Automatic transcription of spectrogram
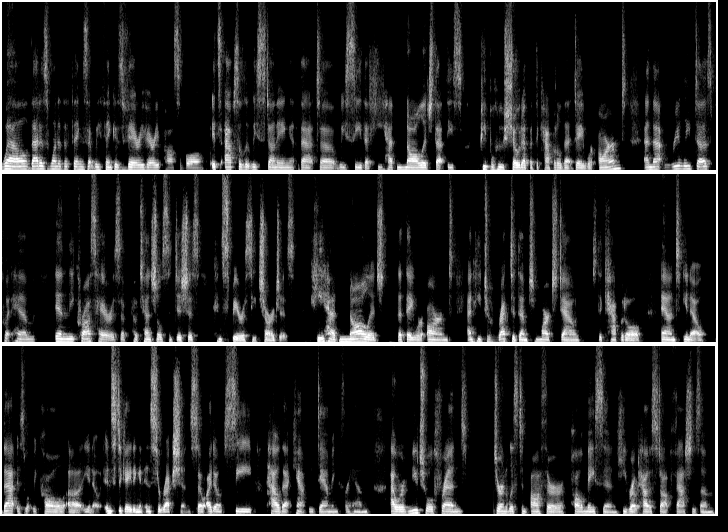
Well, that is one of the things that we think is very, very possible. It's absolutely stunning that uh, we see that he had knowledge that these people who showed up at the Capitol that day were armed. And that really does put him in the crosshairs of potential seditious conspiracy charges he had knowledge that they were armed and he directed them to march down to the Capitol. And, you know, that is what we call, uh, you know, instigating an insurrection. So I don't see how that can't be damning for him. Our mutual friend, journalist and author Paul Mason, he wrote How to Stop Fascism.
